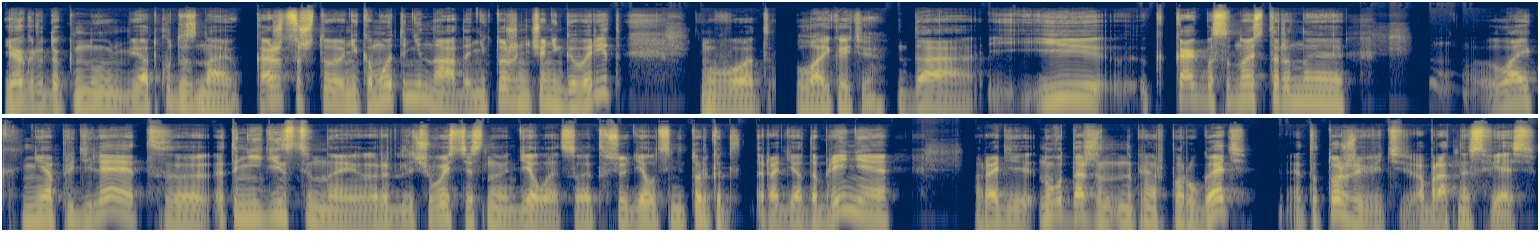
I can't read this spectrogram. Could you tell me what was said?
Я говорю, так ну, я откуда знаю? Кажется, что никому это не надо, никто же ничего не говорит, вот. Лайкайте. Да, и как бы с одной стороны лайк не определяет, э, это не единственное, для чего, естественно, делается. Это все делается не только ради одобрения, ради... Ну вот даже, например, поругать это тоже ведь обратная связь.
